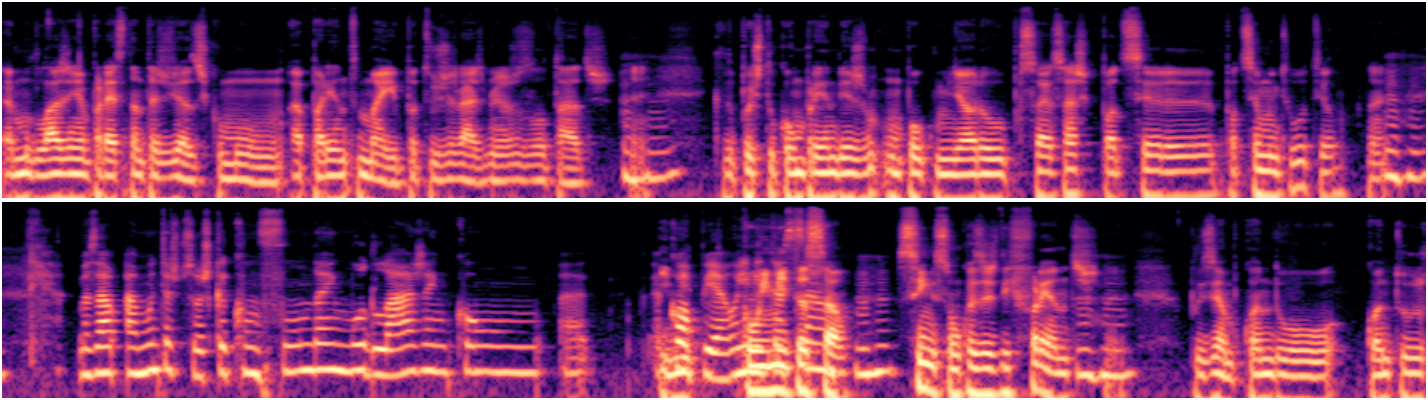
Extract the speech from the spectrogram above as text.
a modelagem aparece tantas vezes como um aparente meio para tu gerar os melhores resultados, é? Uhum. que depois tu compreendes um pouco melhor o processo, acho que pode ser, eh, pode ser muito útil, é? Uhum. Mas há, há muitas pessoas que confundem modelagem com a, a Imi- cópia ou com imitação. imitação. Uhum. Sim, são coisas diferentes. né? Por exemplo, quando, quando, tu,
